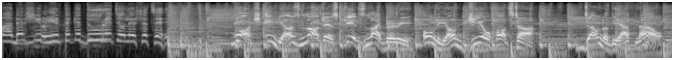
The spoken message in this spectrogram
মাদারশিপ এর থেকে দূরে চলে এসেছে Watch India's largest kids library only on Geo Hotstar. Download the app now.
